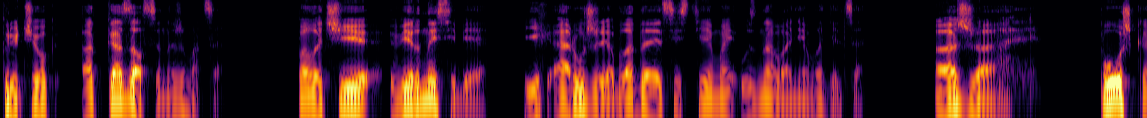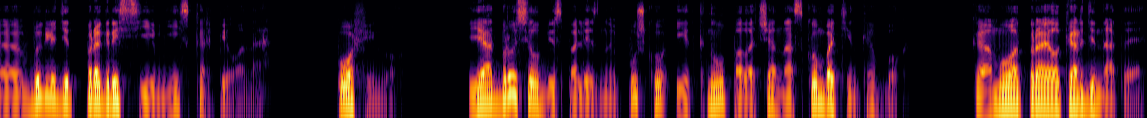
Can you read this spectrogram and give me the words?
Крючок отказался нажиматься. Палачи верны себе. Их оружие обладает системой узнавания владельца. А жаль. Пушка выглядит прогрессивней Скорпиона. Пофигу. Я отбросил бесполезную пушку и ткнул палача носком ботинка в бок. «Кому отправил координаты?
